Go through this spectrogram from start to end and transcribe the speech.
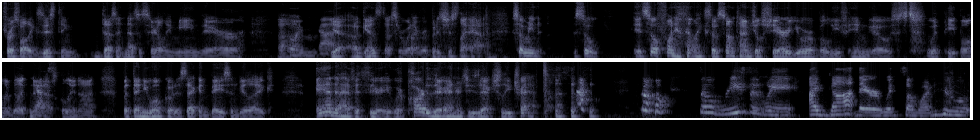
first of all, existing doesn't necessarily mean they're um, yeah against us or whatever but it's just like ah. so i mean so it's so funny that like so sometimes you'll share your belief in ghosts with people and they'll be like no yes. absolutely not. But then you won't go to second base and be like and i have a theory where part of their energy is actually trapped. So, so recently i got there with someone who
